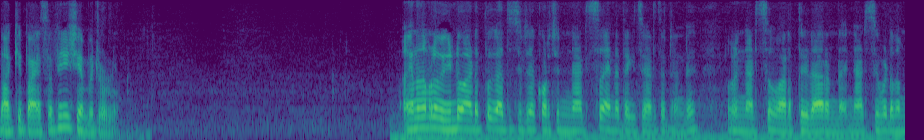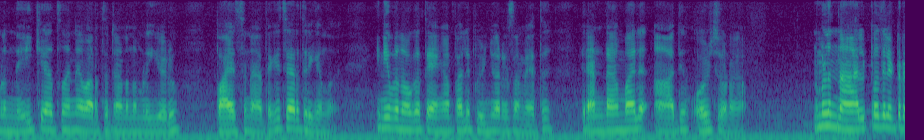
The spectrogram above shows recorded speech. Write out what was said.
ബാക്കി പായസം ഫിനിഷ് ചെയ്യാൻ പറ്റുള്ളൂ. അങ്ങനെ നമ്മൾ വീണ്ടും അടുപ്പ് കത്തിച്ചിട്ട് കുറച്ച് നട്ട്സ് അതിനകത്തേക്ക് ചേർത്തിട്ടുണ്ട്. നമ്മൾ നട്ട്സ് വറുത്തിടാറുണ്ട്. നട്ട്സ് ഇവിടെ നമ്മൾ നെയ്ക്കകത്ത് തന്നെ വറുത്തിട്ടാണ് നമ്മൾ ഈ ഒരു പായസത്തിനകത്തേക്ക് ചേർത്തിരിക്കുന്നത്. ഇനിയിപ്പോൾ നമുക്ക് തേങ്ങാപ്പാൽ പിഴിഞ്ഞു വരുന്ന സമയത്ത് രണ്ടാം പാൽ ആദ്യം ഒഴിച്ചു തുടങ്ങാം. നമ്മൾ നാൽപ്പത് ലിറ്റർ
